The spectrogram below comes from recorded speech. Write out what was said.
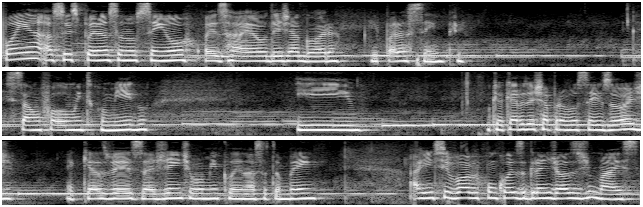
Ponha a sua esperança no Senhor, ó Israel, desde agora e para sempre. Esse salmo falou muito comigo e o que eu quero deixar para vocês hoje é que às vezes a gente, eu vou me incluir nessa também, a gente se envolve com coisas grandiosas demais.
